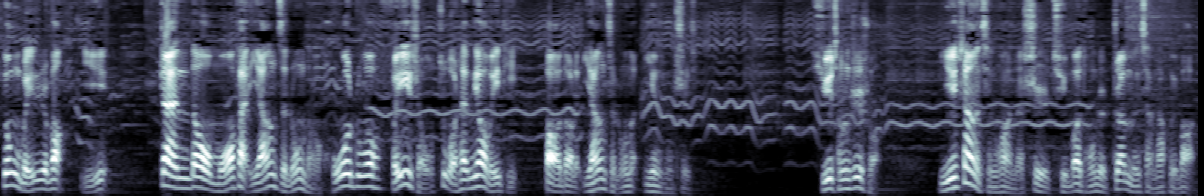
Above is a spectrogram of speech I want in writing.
东北日报》以“战斗模范杨子荣等活捉匪首座山雕”为题，报道了杨子荣的英雄事迹。徐承之说：“以上情况呢，是曲波同志专门向他汇报的。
